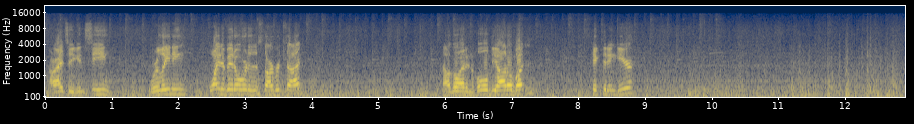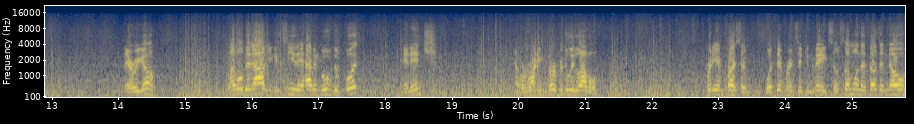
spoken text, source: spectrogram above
All right, so you can see we're leaning quite a bit over to the starboard side. I'll go ahead and hold the auto button, kicked it in gear. There we go. Leveled it out. You can see they haven't moved a foot, an inch, and we're running perfectly level. Pretty impressive what difference it can make. So someone that doesn't know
